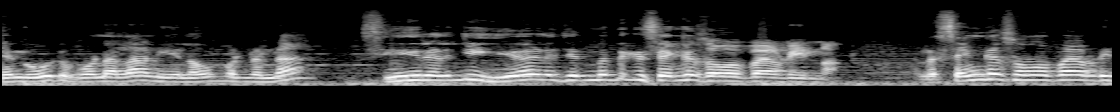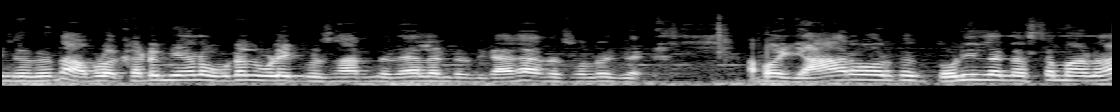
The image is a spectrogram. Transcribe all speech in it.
எங்கள் வீட்டு பொண்ணெல்லாம் நீ லவ் பண்ணனா சீரழிஞ்சு ஏழு ஜென்மத்துக்கு செங்க சுமப்ப அப்படின்னா. அந்த செங்க சுமப்ப அப்படின்றது வந்து அவ்வளோ கடுமையான உடல் உழைப்பு சார்ந்த வேலைன்றதுக்காக அதை சொல்றது. அப்போ யாரோ ஒருத்தர் தொழிலில் நஷ்டமானா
